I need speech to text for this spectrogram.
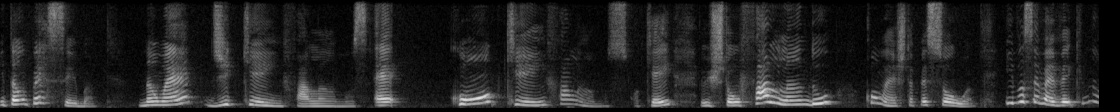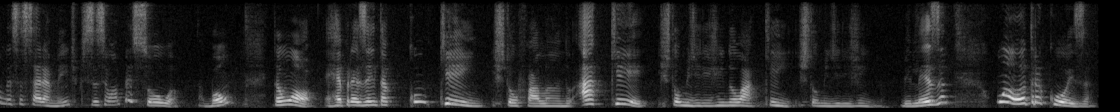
Então perceba, não é de quem falamos, é com quem falamos, ok? Eu estou falando com esta pessoa. E você vai ver que não necessariamente precisa ser uma pessoa, tá bom? Então, ó, representa com quem estou falando, a que estou me dirigindo ou a quem estou me dirigindo, beleza? Uma outra coisa,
